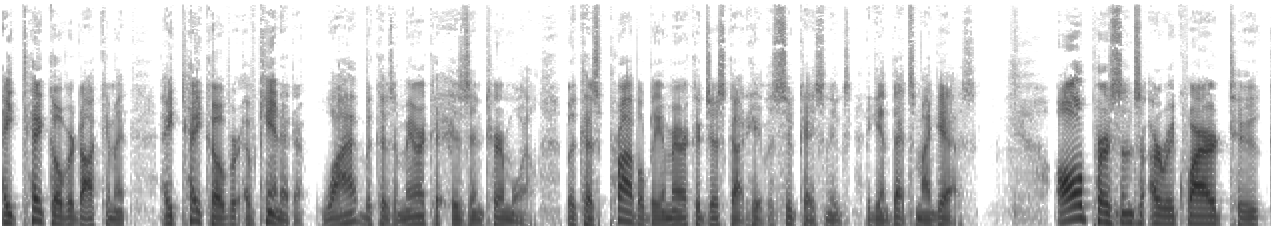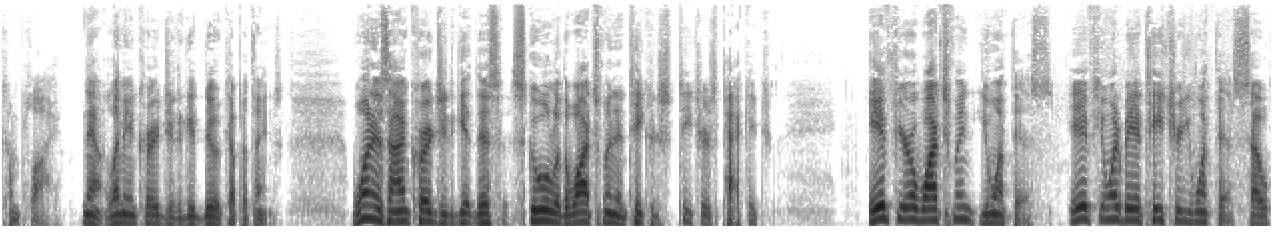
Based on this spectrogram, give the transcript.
a takeover document a takeover of Canada. Why? Because America is in turmoil. Because probably America just got hit with suitcase nukes. Again, that's my guess. All persons are required to comply. Now, let me encourage you to get, do a couple of things. One is I encourage you to get this School of the Watchman and Teachers, teachers package. If you're a watchman, you want this. If you want to be a teacher, you want this. So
